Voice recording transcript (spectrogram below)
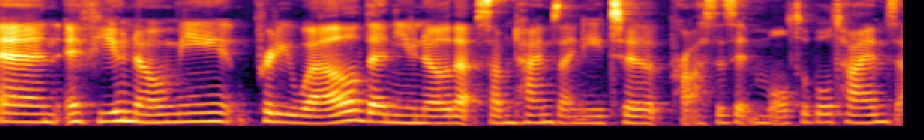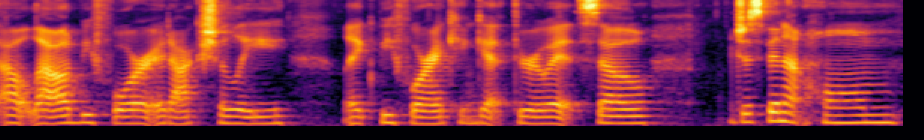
And if you know me pretty well, then you know that sometimes I need to process it multiple times out loud before it actually, like, before I can get through it. So, I've just been at home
